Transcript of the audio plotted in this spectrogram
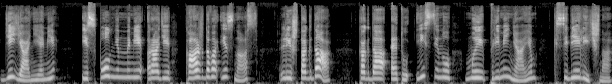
деяниями, исполненными ради каждого из нас лишь тогда, когда эту истину мы применяем к себе лично.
